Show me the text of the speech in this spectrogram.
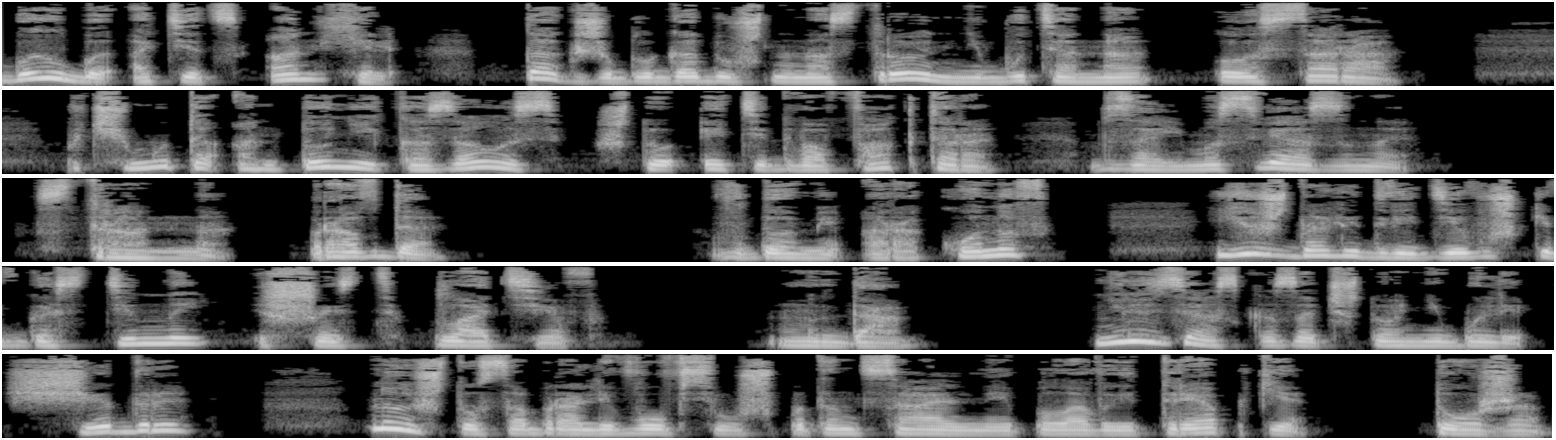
был бы отец Анхель также благодушно настроен, не будь она Лассара. Почему-то Антонии казалось, что эти два фактора взаимосвязаны. Странно, правда? В доме Араконов ее ждали две девушки в гостиной и шесть платьев. Мда. Нельзя сказать, что они были щедры, но и что собрали вовсе уж потенциальные половые тряпки тоже.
